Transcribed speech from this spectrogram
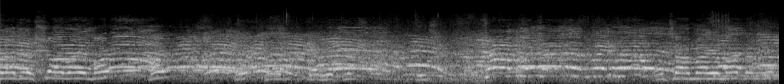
Can I get a shot right here? Mark? Mark? Mark, can I get right here, please? Please. One time right here, Mark.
